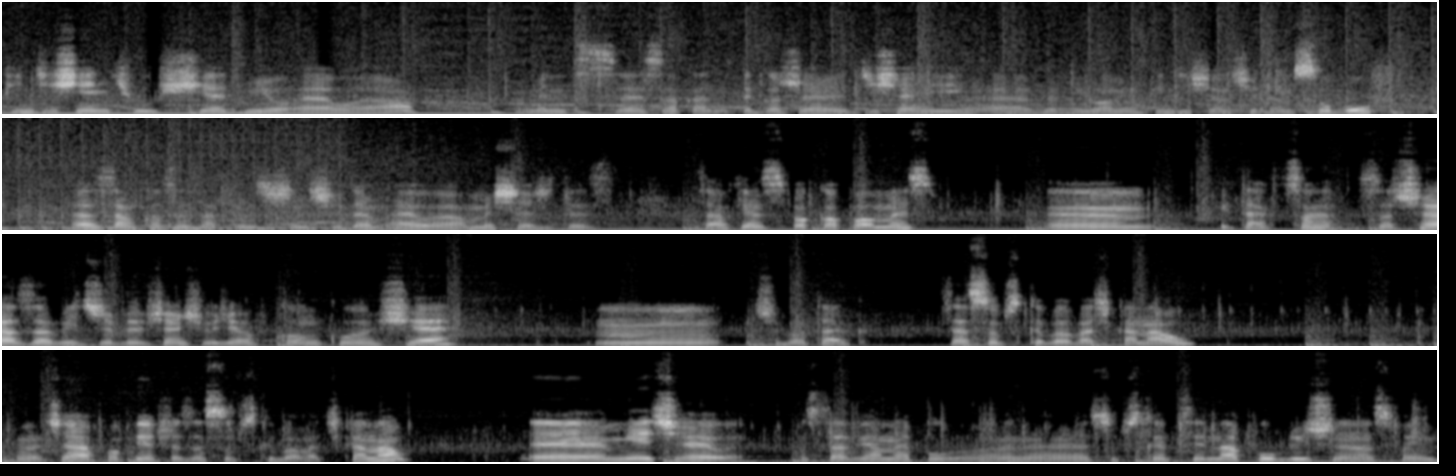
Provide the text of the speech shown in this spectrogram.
57 euro. Więc z okazji tego, że dzisiaj e, wybiło mi 57 subów, rozdam kozę za 57 euro. Myślę, że to jest całkiem spoko pomysł. Ym, I tak, co, co trzeba zrobić, żeby wziąć udział w konkursie? Ym, trzeba tak, zasubskrybować kanał. Trzeba po pierwsze zasubskrybować kanał, y, mieć e, ustawione e, subskrypcje na publiczne na swoim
